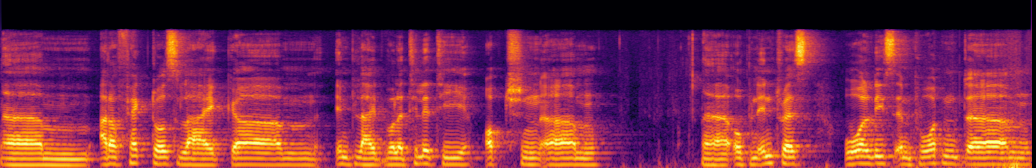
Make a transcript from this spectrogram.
um, other factors like um, implied volatility, option, um, uh, open interest, all these important um,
